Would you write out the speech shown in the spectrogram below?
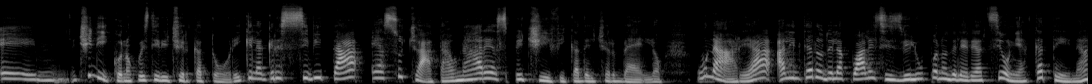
E mm, ci dicono questi ricercatori che l'aggressività è associata a un'area specifica del cervello, un'area all'interno della quale si sviluppano delle reazioni a catena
